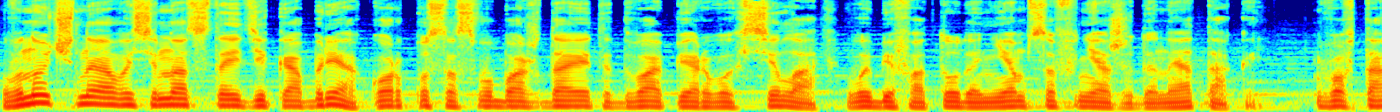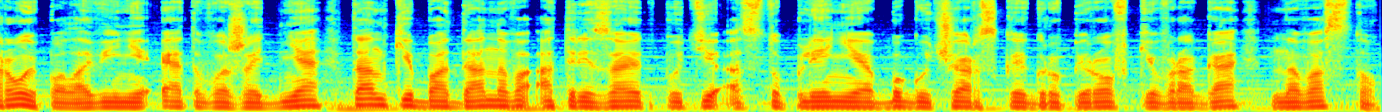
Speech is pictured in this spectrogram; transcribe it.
В ночь на 18 декабря корпус освобождает два первых села, выбив оттуда немцев неожиданной атакой. Во второй половине этого же дня танки Баданова отрезают пути отступления богучарской группировки врага на восток.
